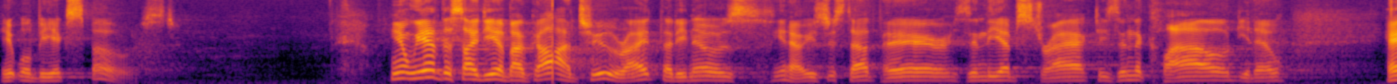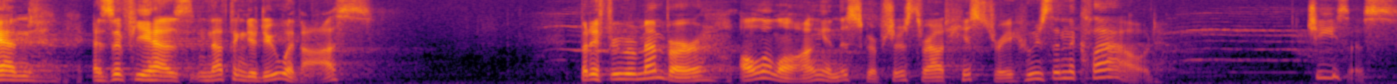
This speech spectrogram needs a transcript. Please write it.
It will be exposed. You know, we have this idea about God too, right? That he knows, you know, he's just out there, he's in the abstract, he's in the cloud, you know, and as if he has nothing to do with us. But if you remember, all along in the scriptures throughout history, who's in the cloud? Jesus.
